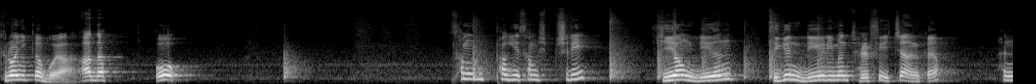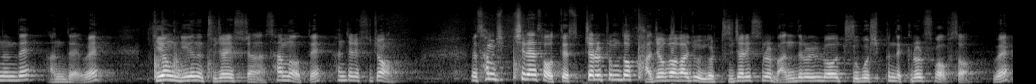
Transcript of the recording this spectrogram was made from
그러니까 뭐야? 아, 나 어? 3 곱하기 37이 기역 니은 디귿 리을이면 될 수 있지 않을까요? 했는데 안 돼. 왜? 기역 니은은 두 자릿수잖아. 3은 어때? 한 자릿수죠? 37에서 어때? 숫자를 좀 더 가져가가지고 이걸 두 자릿수를 만들어 주고 싶은데 그럴 수가 없어. 왜?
